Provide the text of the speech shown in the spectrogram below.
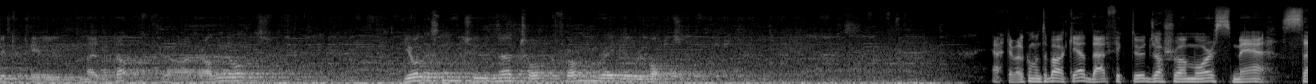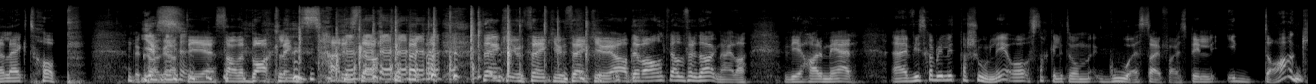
lytter til Nerdeprat fra Radio Revolt. You're listening to Nerd Talk from Radio Revolt. Hjertelig velkommen tilbake. Der fikk du Joshua Morse med 'Select Hop'. Beklager Yes! at de sa det baklengs her i stad. thank you, thank you, thank you. Ja, det var alt vi hadde for i dag. Nei da, vi har mer. Eh, vi skal bli litt personlige og snakke litt om gode sci-fi-spill i dag.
